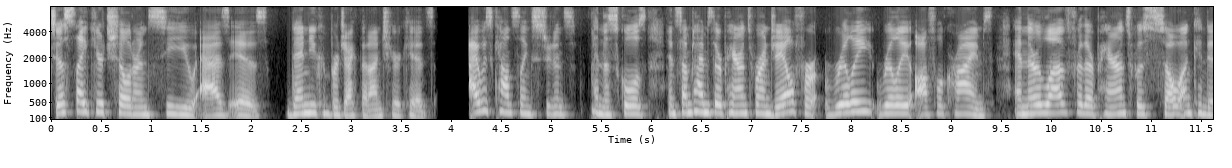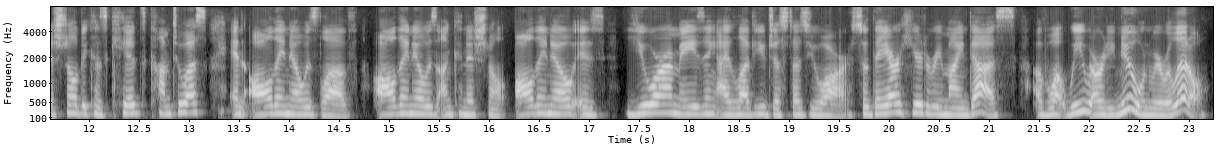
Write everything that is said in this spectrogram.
just like your children see you as is, then you can project that onto your kids. I was counseling students in the schools, and sometimes their parents were in jail for really, really awful crimes. And their love for their parents was so unconditional because kids come to us and all they know is love. All they know is unconditional. All they know is, you are amazing. I love you just as you are. So they are here to remind us of what we already knew when we were little.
